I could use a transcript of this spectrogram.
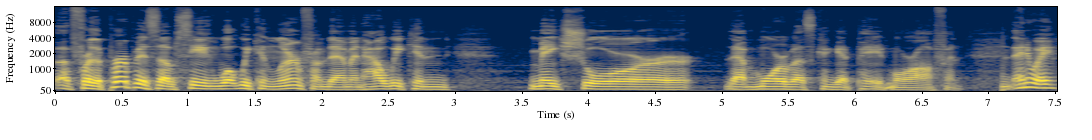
uh, for the purpose of seeing what we can learn from them and how we can make sure that more of us can get paid more often. Anyway,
